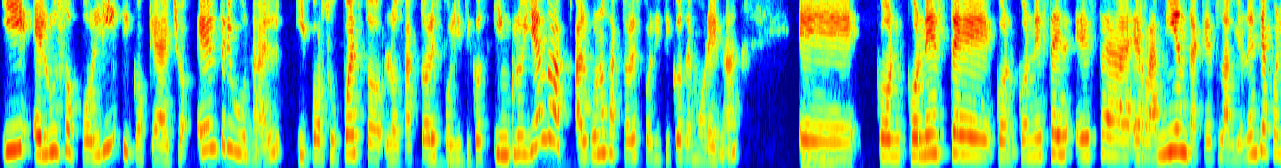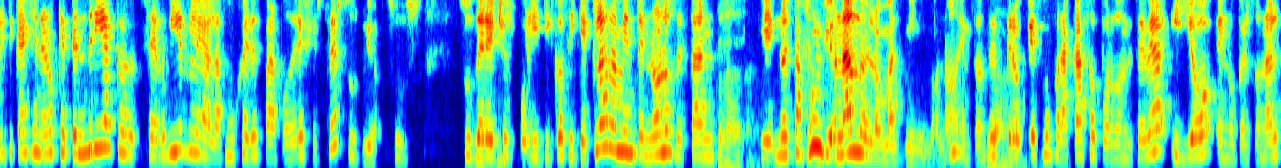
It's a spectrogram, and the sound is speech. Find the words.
y el uso político que ha hecho el tribunal y por supuesto los actores políticos, incluyendo a algunos actores políticos de Morena, eh, con, con, este, con, con este, esta herramienta que es la violencia política de género que tendría que servirle a las mujeres para poder ejercer sus, sus, sus derechos políticos y que claramente no los están, eh, no está funcionando en lo más mínimo, ¿no? Entonces creo que es un fracaso por donde se vea y yo en lo personal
